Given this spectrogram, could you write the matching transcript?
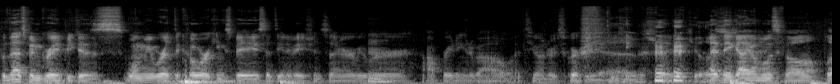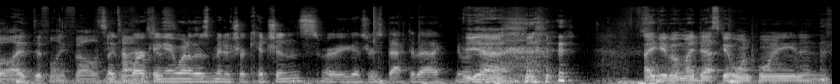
But that's been great because when we were at the co-working space at the Innovation Center, we Hmm. were operating at about what, 200 square feet. Yeah, it was ridiculous. I think I almost fell. Well, I definitely fell. A It's few like times, working just- in one of those miniature kitchens where you guys are just back to back. Yeah. I gave up my desk at one point, and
